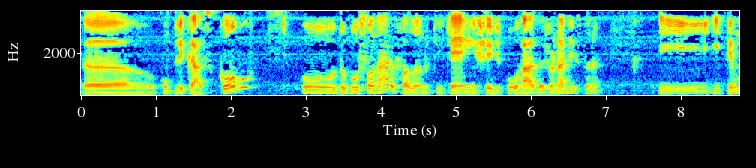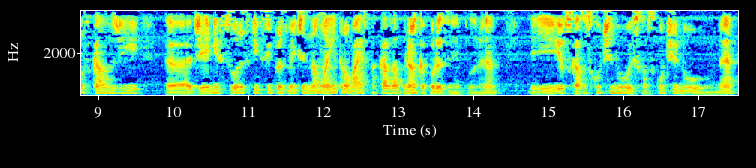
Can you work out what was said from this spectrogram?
uh, complicados, como o do Bolsonaro falando que quer encher de porrada jornalista, né? E, e temos casos de, uh, de emissoras que simplesmente não entram mais na Casa Branca, por exemplo, né? E os casos continuam, os casos continuam, né?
